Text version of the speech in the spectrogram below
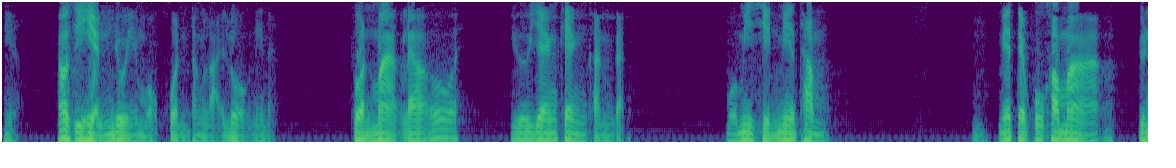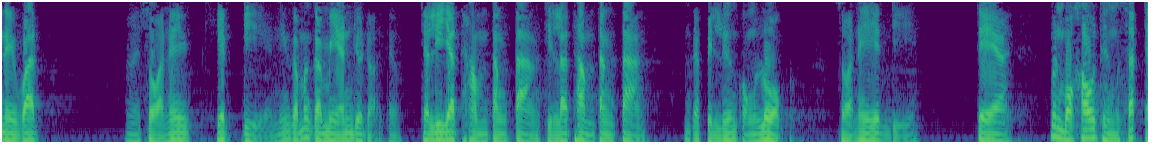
เนี่ยเอาสิเห็นอยู่ยังบอกคนทั้งหลายโลกนี่นะส่วนมากแล้ว โอ้ยยื้อแย่งแข่งขันกัน บ่มีศีลมีธรรมอืมแม้แต่ผู้เข้ามาอยู่ในวัดสอนให้เฮ็ดดีนนี้ก็มันก็เมียนอยู่ดอกแต่จริยธรรมต่าง ๆศีลธรรมต่าง ๆ มันก็เป็นเรื่องของโลก สอนให้เฮ็ดดี แต่มันบอกเข้าถึงสัจ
